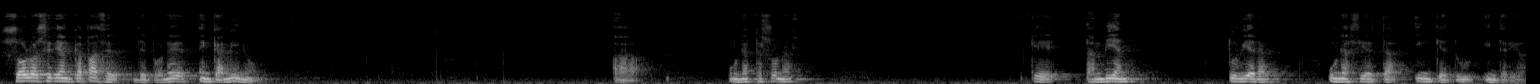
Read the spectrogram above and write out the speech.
solo serían capaces de poner en camino a unas personas que también tuvieran una cierta inquietud interior.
